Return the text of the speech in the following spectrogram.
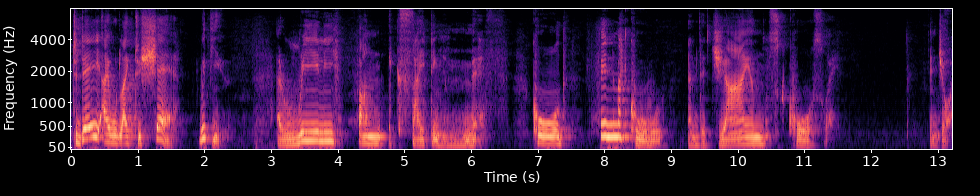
Today I would like to share with you a really fun, exciting myth called Finn McCool and the Giant's Causeway. Enjoy.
